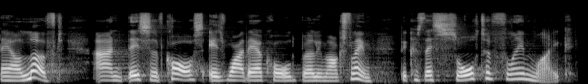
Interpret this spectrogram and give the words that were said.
they are loved. And this, of course, is why they are called Burle Marx Flame, because they're sort of flame-like.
